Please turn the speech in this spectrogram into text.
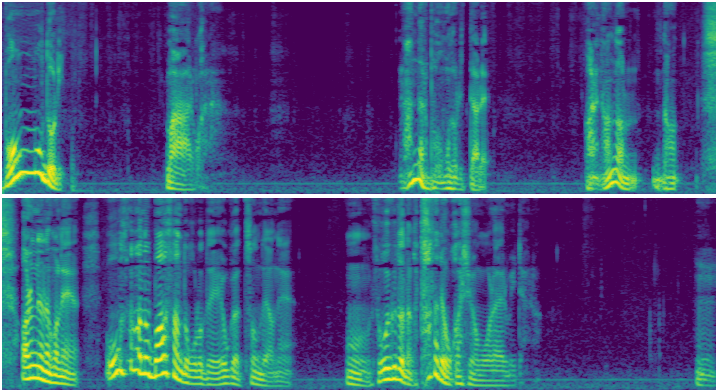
盆踊りはあるかな。なんだろ、盆踊りってあれ。あれ、なんだろう、な、あれね、なんかね、大阪のばあさんのところでよくやってたんだよね。うん。そこ行くとはなんかタダでお菓子がもらえるみたいな。うん。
